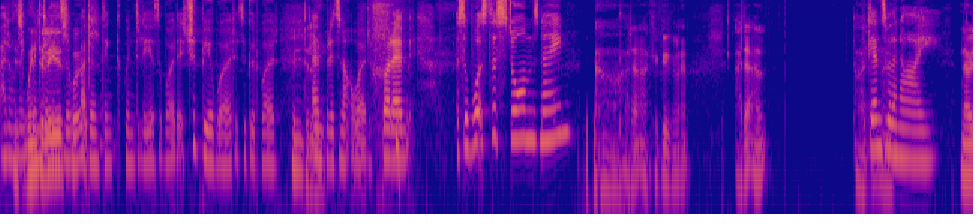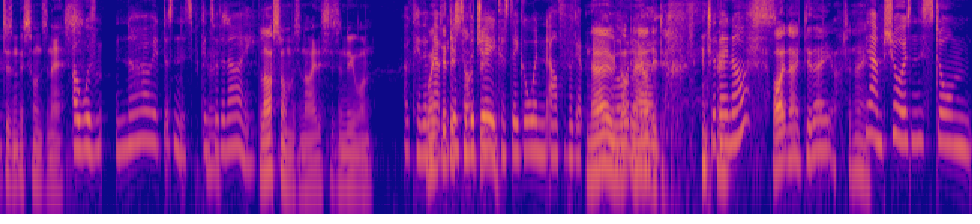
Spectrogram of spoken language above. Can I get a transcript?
I don't Is think a is a, I word? don't think windily is a word. It should be a word. It's a good word, Windily. um, but it's not a word. But um, so what's the storm's name? oh, I don't I could Google it. I don't. I, I don't begins with an I. No, it doesn't. This one's an S. Oh, with no, it doesn't. It begins with an I. Last one was an I. This is a new one. Okay, then When that they begins with a J because they go in alphabetical No, not order. now. They do. Do they not? Oh, no, do they? I don't know. Yeah, I'm sure. Isn't this Storm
